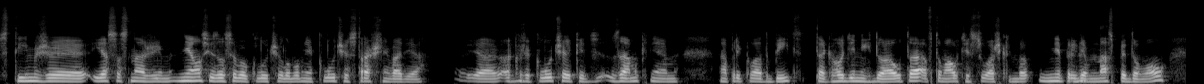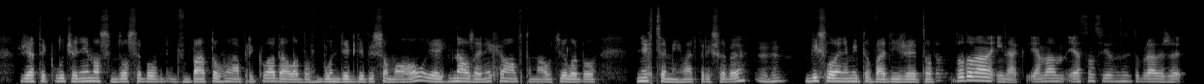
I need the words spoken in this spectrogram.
S tým, že ja sa snažím nenosiť so sebou kľúče, lebo mne kľúče strašne vadia. Ja akože kľúče, keď zamknem napríklad byt, tak hodím ich do auta a v tom aute sú, až keď neprídem mm-hmm. naspäť domov, že ja tie kľúče nenosím so sebou v batohu napríklad, alebo v bunde, kde by som mohol. Ja ich naozaj nechávam v tom aute, lebo nechcem ich mať pri sebe. Mm-hmm. Vyslovene mi to vadí, že je to... Toto máme inak. Ja, mám, ja, som si, ja som si to práve že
